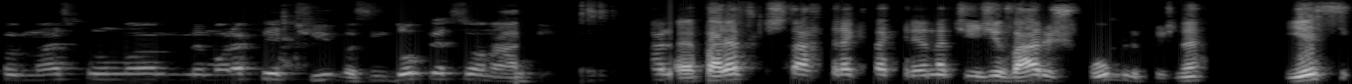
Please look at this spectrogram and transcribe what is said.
foi mais por uma memória afetiva, assim, do personagem. É, parece que Star Trek está querendo atingir vários públicos, né? E, esse,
